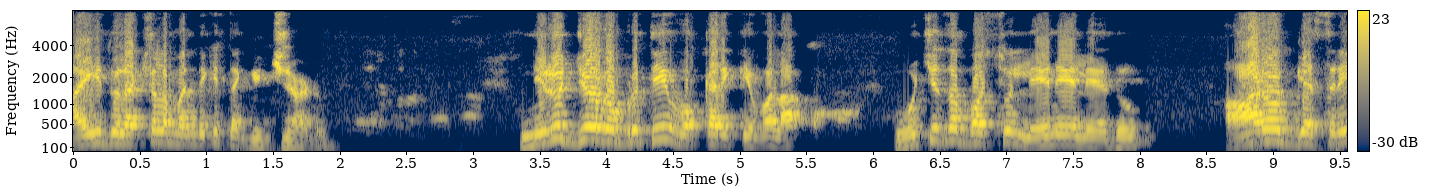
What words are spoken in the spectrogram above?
ఐదు లక్షల మందికి తగ్గించినాడు. నిరుద్యోగ భృతి ఒక్కరికి ఇవ్వాల. ఉచిత బస్సు లేనే లేదు. ఆరోగ్యశ్రీ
